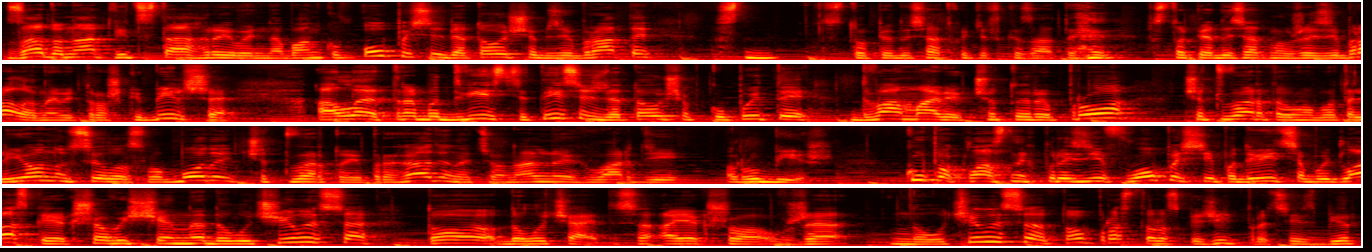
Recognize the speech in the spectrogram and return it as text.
за донат від 100 гривень на банку в описі для того, щоб зібрати с- 150, хотів сказати. 150 ми вже зібрали, навіть трошки більше. Але треба 200 тисяч для того, щоб купити два Mavic 4 Pro 4-му батальйону Сили Свободи 4-ї бригади Національної гвардії Рубіж. Купа класних призів в описі. Подивіться, будь ласка, якщо ви ще не долучилися, то долучайтеся. А якщо вже долучилися, то просто розкажіть про цей збір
